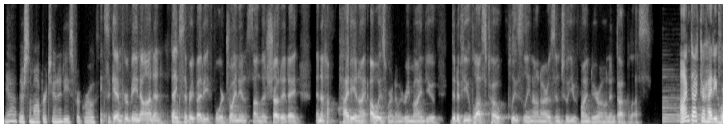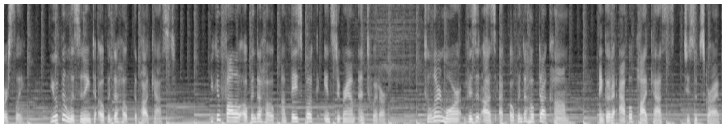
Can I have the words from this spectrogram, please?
Yeah, there's some opportunities for growth. Thanks again for being on. And thanks everybody for joining us on the show today. And Heidi and I always want to remind you that if you've lost hope, please lean on ours until you find your own. And God bless. I'm Dr. Heidi Horsley. You have been listening to Open to Hope, the podcast. You can follow Open to Hope on Facebook, Instagram, and Twitter. To learn more, visit us at opentohope.com and go to Apple Podcasts to subscribe.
